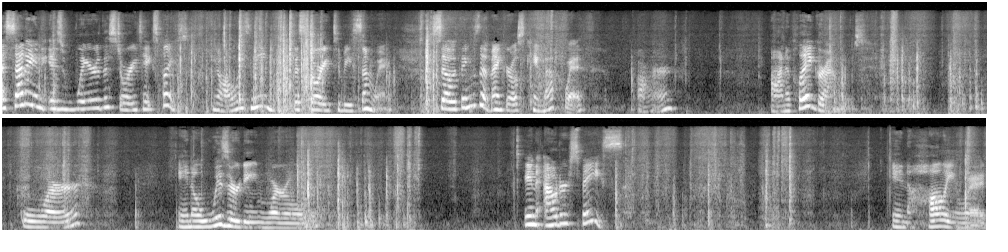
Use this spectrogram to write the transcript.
a setting is where the story takes place. You always need the story to be somewhere. So things that my girls came up with are on a playground, or in a wizarding world, in outer space, in Hollywood,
